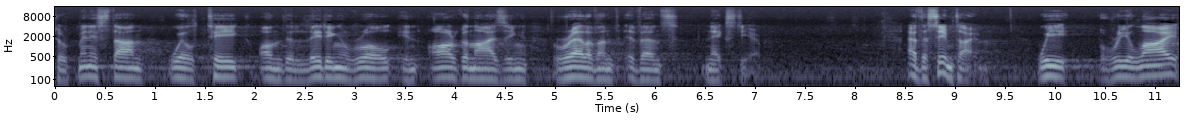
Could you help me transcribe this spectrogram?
Turkmenistan will take on the leading role in organizing relevant events next year. At the same time, we rely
